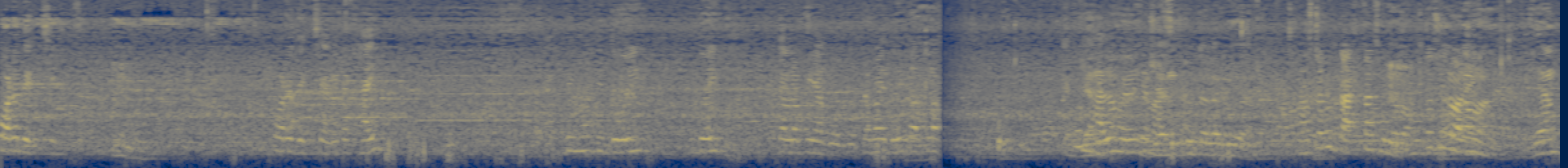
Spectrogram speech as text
পরে দেখছি। পরে দেখছি এটা খাই। একদিন মধ্যে দই দই তেলাপিয়া করব। সবাই দই কাতলা। খুব ভালো হয়েছে মাছটা। খুব টাটকা ছিল রক্ত ছিল অনেক। জ্যান্ত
